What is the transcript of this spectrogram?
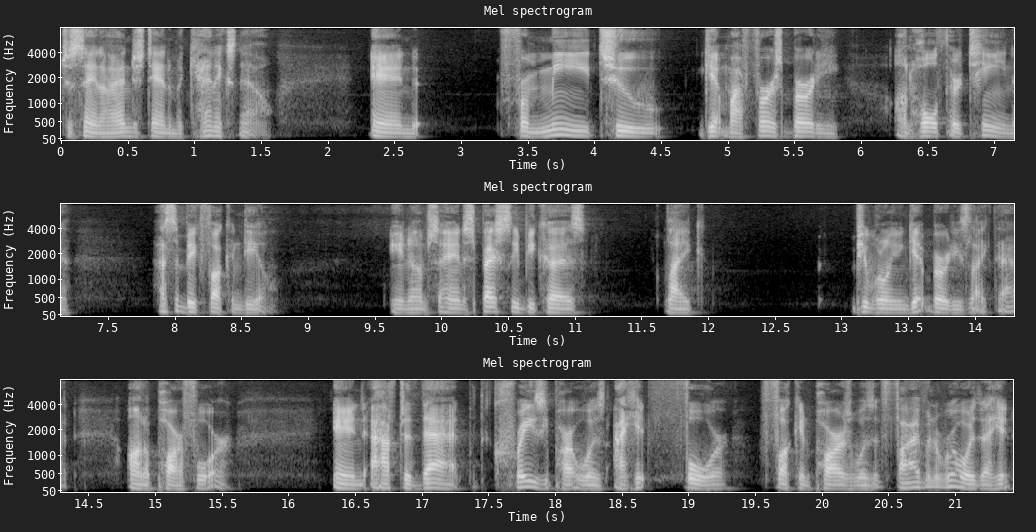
just saying I understand the mechanics now. And for me to get my first birdie on hole 13, that's a big fucking deal. You know what I'm saying? Especially because like people don't even get birdies like that on a par four. And after that, the crazy part was I hit four fucking pars. Was it five in a row or did I hit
